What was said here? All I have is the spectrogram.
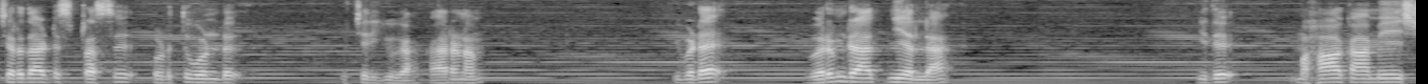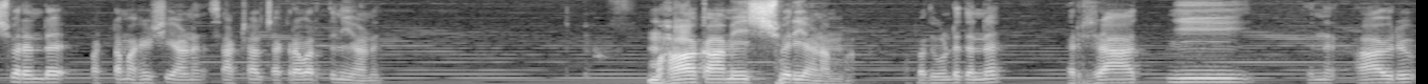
ചെറുതായിട്ട് സ്ട്രെസ് കൊടുത്തുകൊണ്ട് ഉച്ചരിക്കുക. കാരണം ഇവിടെ വെറും രാജ്ഞിയല്ല ഇത് മഹാകാമേശ്വരന്റെ പട്ടമഹിഷിയാണ് സാക്ഷാൽ ചക്രവർത്തിനിയാണ്. മഹാകാമേശ്വരിയാണ് അമ്മ. അപ്പൊ അതുകൊണ്ട് തന്നെ രാജ്ഞി എന്ന് ആ ഒരു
